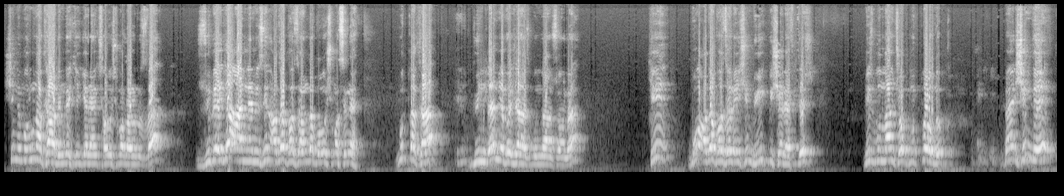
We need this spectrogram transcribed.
Şimdi bunun akabindeki gelen çalışmalarımızda Zübeyde annemizin Adapazarı'nda buluşmasını mutlaka gündem yapacağız bundan sonra. Ki bu Adapazarı için büyük bir şereftir. Biz bundan çok mutlu olduk. Ben şimdi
